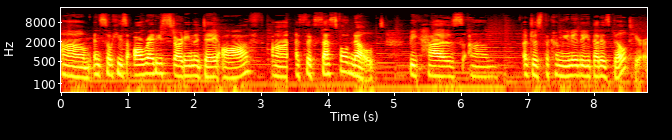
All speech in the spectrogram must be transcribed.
Um, and so he's already starting the day off on a successful note because um, of just the community that is built here.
